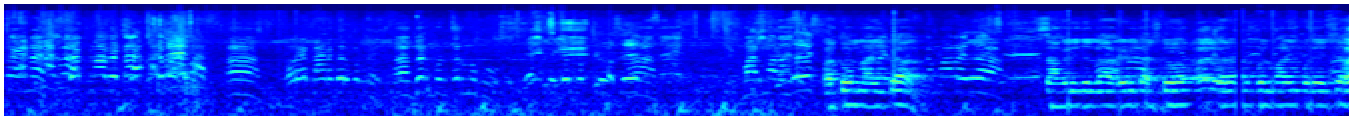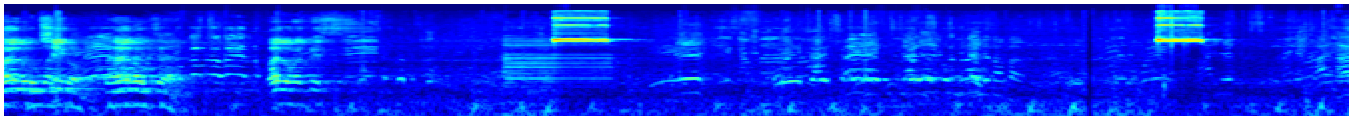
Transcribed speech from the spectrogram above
काय नाही गडबड कर नको. अतुल मारायचा. सांगली जिल्हा रेड कास्टो. करण फुलमाळी पुणे शहर ब्ल्यू कास्टो तयार राहायचं Hello, like this. ए, चाळीस सेकंद राहिलेत आता. हा,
